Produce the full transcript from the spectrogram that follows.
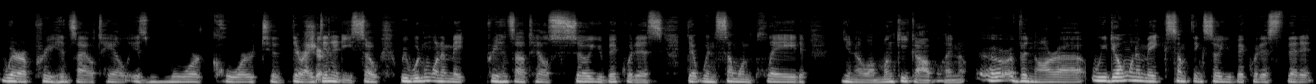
where a prehensile tail is more core to their Sure. identity? So we wouldn't want to make prehensile tails so ubiquitous that when someone played you know, a monkey goblin or a Vanara. We don't want to make something so ubiquitous that it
